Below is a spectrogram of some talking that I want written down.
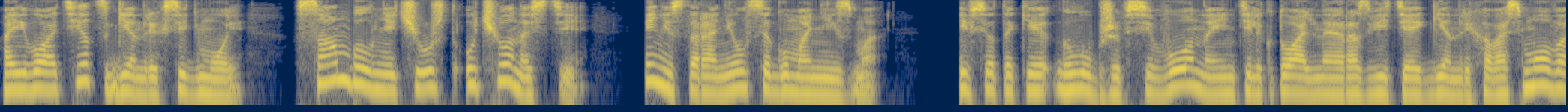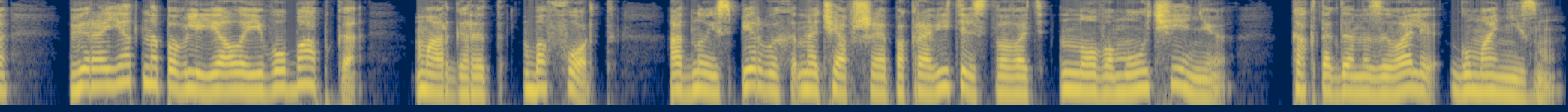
а его отец Генрих VII сам был не чужд учености и не сторонился гуманизма. И все-таки глубже всего на интеллектуальное развитие Генриха VIII, вероятно, повлияла его бабка, Маргарет Бафорт, одной из первых начавшая покровительствовать новому учению, как тогда называли гуманизм.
